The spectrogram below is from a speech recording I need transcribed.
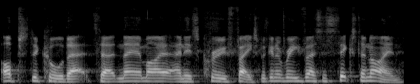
obstacle that uh, Nehemiah and his crew faced. We're going to read verses 6 to 9.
